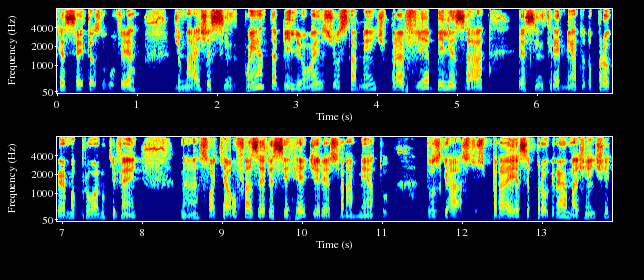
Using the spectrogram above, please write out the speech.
receitas do governo de mais de 50 bilhões justamente para viabilizar esse incremento do programa para o ano que vem. Né? Só que ao fazer esse redirecionamento dos gastos para esse programa, a gente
